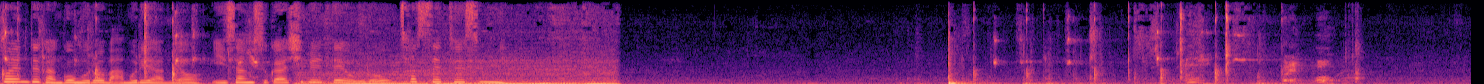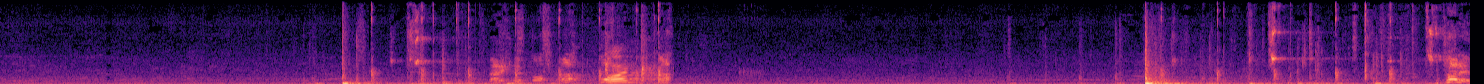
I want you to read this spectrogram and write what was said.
포핸드 강공으로 마무리하며 이상수가 11대 5로 첫 세트 승리. 원 스트레이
